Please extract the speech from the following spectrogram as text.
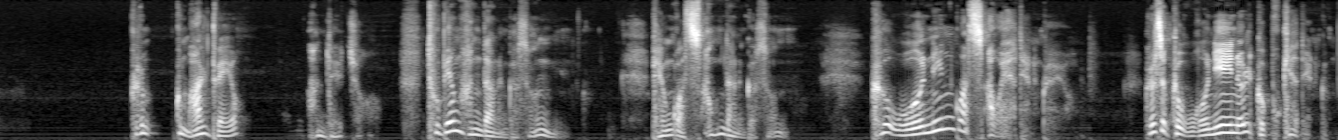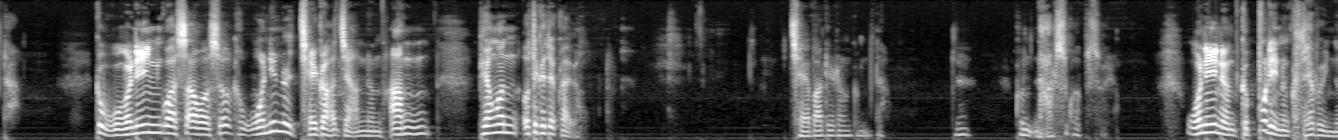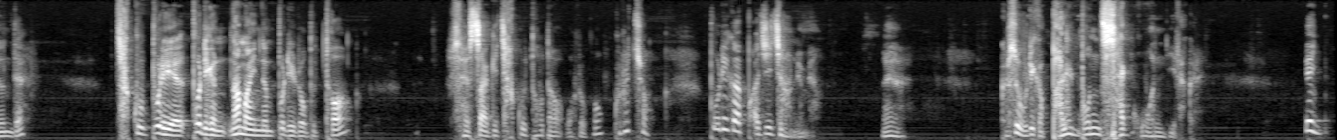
그럼 그 말 돼요? 안 되죠. 투병한다는 것은 병과 싸운다는 것은 그 원인과 싸워야 되는 거예요. 그래서 그 원인을 극복해야 되는 겁니다. 그 원인과 싸워서 그 원인을 제거하지 않는 한 병은 어떻게 될까요? 재발이라는 겁니다. 네. 그건 날 수가 없어요. 원인은 그 뿌리는 그대로 있는데 자꾸 뿌리에 뿌리가 남아 있는 뿌리로부터 새싹이 자꾸 돋아오르고 그렇죠. 뿌리가 빠지지 않으면 네. 그래서 우리가 발본색원이라 그래.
